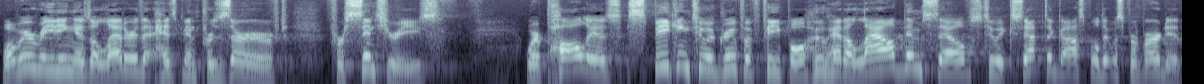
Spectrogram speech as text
What we're reading is a letter that has been preserved for centuries, where Paul is speaking to a group of people who had allowed themselves to accept a gospel that was perverted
